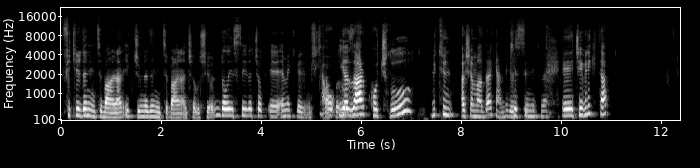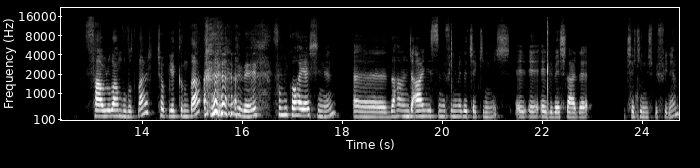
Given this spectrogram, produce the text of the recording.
Fikirden itibaren, ilk cümleden itibaren çalışıyorum. Dolayısıyla çok e, emek verilmiş Ya kitaplar. o oluyor. yazar koçluğu bütün aşamada kendi gösteriyor. Kesinlikle. Ee, çeviri kitap. Savrulan Bulutlar çok yakında. evet. Fumiko Hayashi'nin eee, daha önce aynı isimli filmi de çekilmiş. E- e- 55'lerde çekilmiş bir film.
